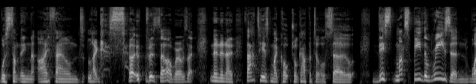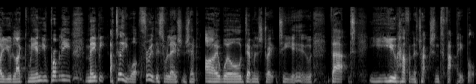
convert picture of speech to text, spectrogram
was something that I found like so bizarre where I was like, no, no, no, that is my cultural capital. So this must be the reason why you like me. And you probably, maybe, I tell you what, through this relationship, I will demonstrate to you that you have an attraction to fat people.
